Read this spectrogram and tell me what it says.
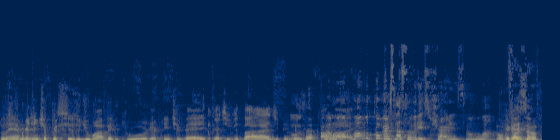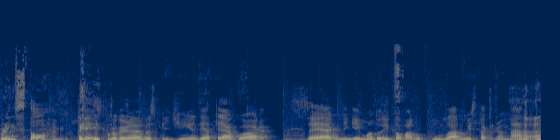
Lembra, gente, eu preciso de uma abertura. Quem tiver aí criatividade, quem quiser falar. Vamos, vamos conversar sobre isso, Charles. Vamos lá. Vamos fazer uma brainstorm. Três programas pedindo e até agora zero. Ninguém mandou nem tomar no cu lá no Instagram, nada.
